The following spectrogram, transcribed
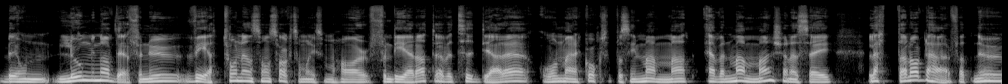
blir hon lugn av det, för nu vet hon en sån sak som hon liksom har funderat över tidigare. Och hon märker också på sin mamma att även mamman känner sig lättad av det här, för att nu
